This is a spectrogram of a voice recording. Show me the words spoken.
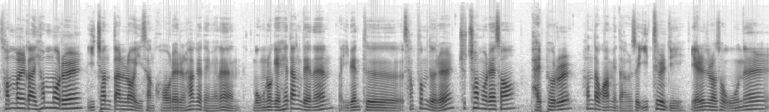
선물과 현물을 2,000달러 이상 거래를 하게 되면은 목록에 해당되는 이벤트 상품들을 추첨을 해서 발표를 한다고 합니다. 그래서 이틀 뒤, 예를 들어서 오늘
